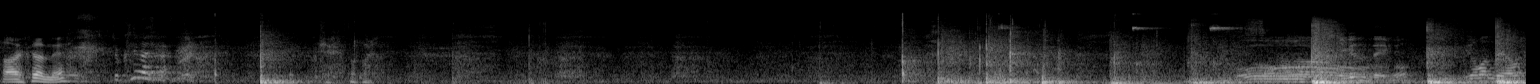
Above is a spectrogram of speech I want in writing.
아, 큰일 났네. 좀 큰일 나신 것 같은데. 오케이, 더 빨라. 이겼는데 이거? 위험한데요?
